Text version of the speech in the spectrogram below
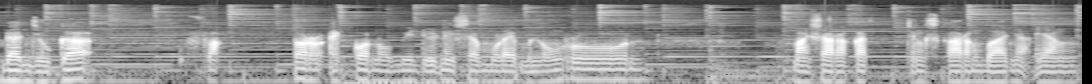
Dan juga faktor ekonomi Indonesia mulai menurun. Masyarakat yang sekarang banyak yang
